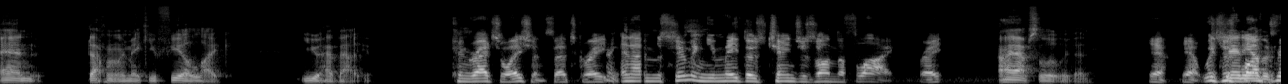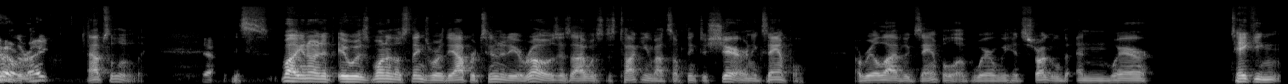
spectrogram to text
and definitely make you feel like you have value. Congratulations. That's great. Thanks. And I'm assuming you made those changes on the fly, right? I absolutely did. Yeah, yeah, which is fun too, right? Absolutely. Yeah. It's well, you know, it, it was one of those things where the opportunity arose as I was just talking about something to share an example, a real live example of where we had struggled and where taking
